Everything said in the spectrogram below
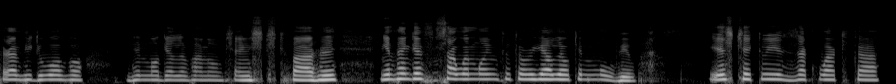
prawidłowo wymodelowaną część twarzy. Nie będę w całym moim tutorialu o tym mówił. Jeszcze tu jest zakładka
